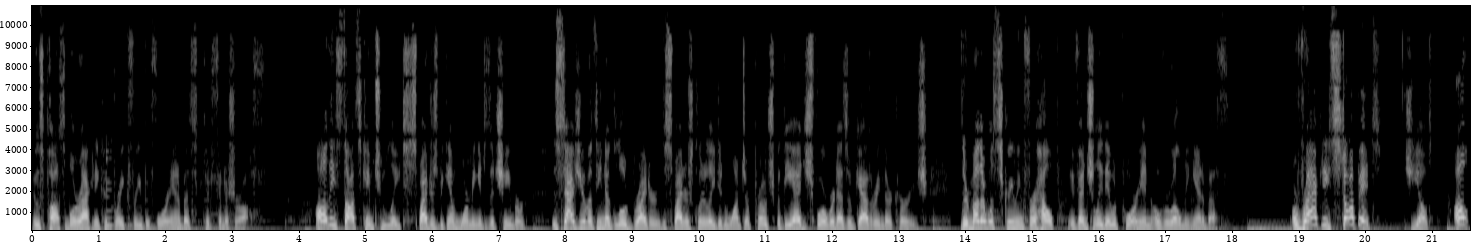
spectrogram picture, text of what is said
It was possible Arachne could break free before Annabeth could finish her off. All these thoughts came too late. Spiders began warming into the chamber. The statue of Athena glowed brighter. The spiders clearly didn't want to approach, but they edged forward as if gathering their courage. Their mother was screaming for help. Eventually, they would pour in, overwhelming Annabeth. Arachne, stop it! She yelled. Oh!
